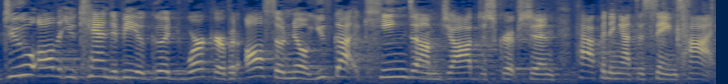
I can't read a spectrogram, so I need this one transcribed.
do all that you can to be a good worker, but also know you've got kingdom job description happening at the same time.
